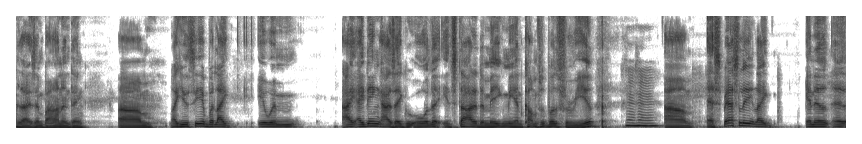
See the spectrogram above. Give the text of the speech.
that is in bond and thing. Um like you see it, but like it would I, I think as I grew older it started to make me uncomfortable for real. Mm-hmm. Um especially like and it'll, uh,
